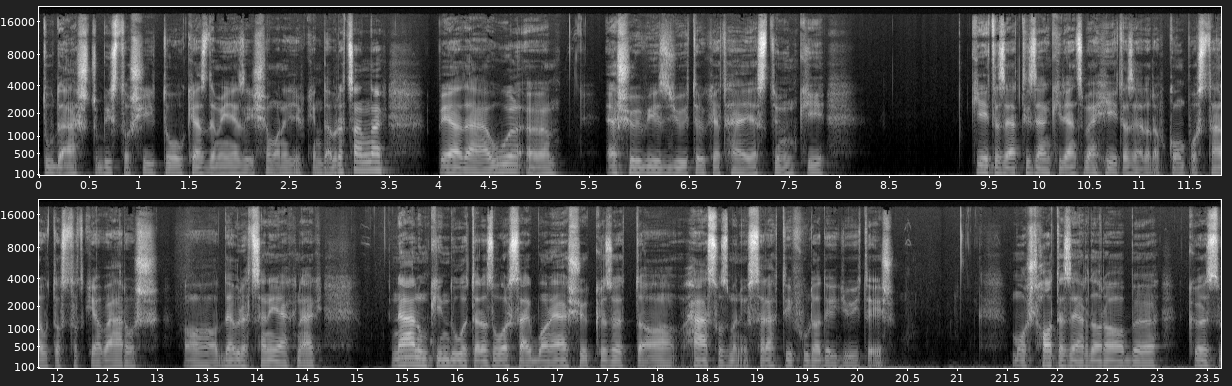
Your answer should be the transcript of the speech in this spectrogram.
tudást biztosító kezdeményezése van egyébként Debrecennek. Például esővízgyűjtőket helyeztünk ki, 2019-ben 7000 darab komposztálót osztott ki a város a debrecenieknek, Nálunk indult el az országban elsők között a házhoz menő szelektív hulladékgyűjtés. Most 6000 darab köz,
